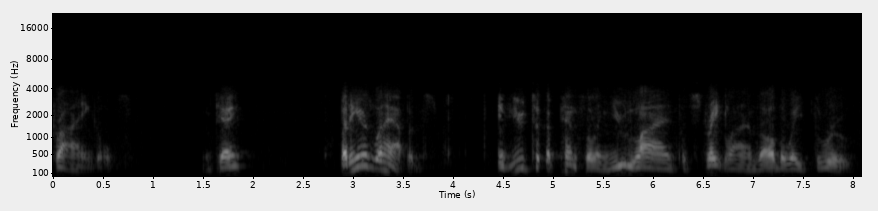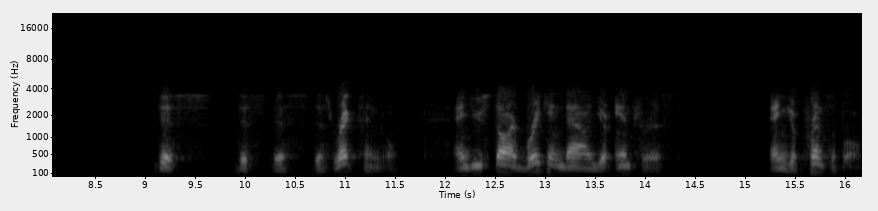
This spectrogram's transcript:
triangles. Okay? But here's what happens. If you took a pencil and you line, put straight lines all the way through this this this this rectangle and you start breaking down your interest and your principal,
